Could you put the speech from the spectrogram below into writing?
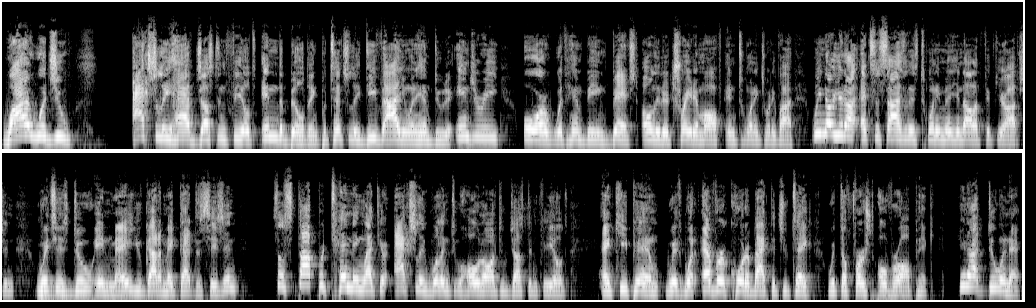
Why would you actually have Justin Fields in the building, potentially devaluing him due to injury or with him being benched, only to trade him off in 2025? We know you're not exercising his $20 million fifth year option, which is due in May. You've got to make that decision. So stop pretending like you're actually willing to hold on to Justin Fields and keep him with whatever quarterback that you take with the first overall pick. You're not doing that.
